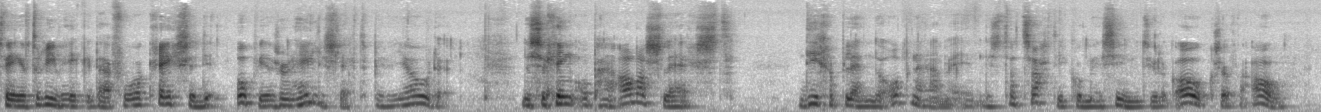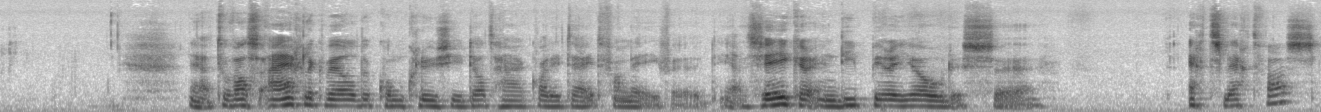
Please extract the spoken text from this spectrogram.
twee of drie weken daarvoor, kreeg ze ook weer zo'n hele slechte periode. Dus ze ging op haar allerslechtst die geplande opname in. Dus dat zag die commissie natuurlijk ook. Zo van, oh. Nou toen was eigenlijk wel de conclusie dat haar kwaliteit van leven, ja, zeker in die periodes, eh, echt slecht was.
